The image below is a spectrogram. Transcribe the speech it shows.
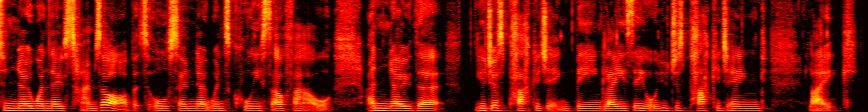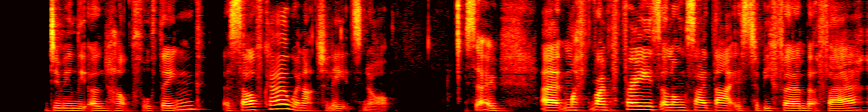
to know when those times are, but to also know when to call yourself out and know that you're just packaging being lazy or you're just packaging like doing the unhelpful thing as self care when actually it's not. So, uh, my, my phrase alongside that is to be firm but fair.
